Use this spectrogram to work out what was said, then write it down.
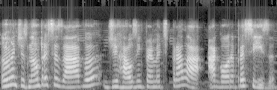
Antes não precisava de housing permit para lá, agora precisa.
